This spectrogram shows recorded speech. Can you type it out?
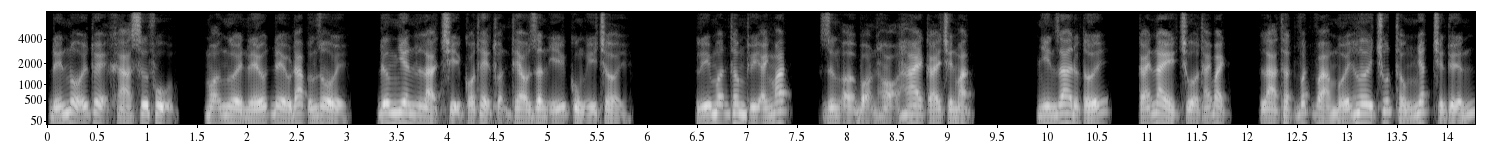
Đến nỗi tuệ khả sư phụ, mọi người nếu đều đáp ứng rồi, đương nhiên là chỉ có thể thuận theo dân ý cùng ý trời. Lý mẫn thâm thúy ánh mắt, dừng ở bọn họ hai cái trên mặt. Nhìn ra được tới, cái này chùa Thái Bạch, là thật vất vả mới hơi chút thống nhất chiến tuyến.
